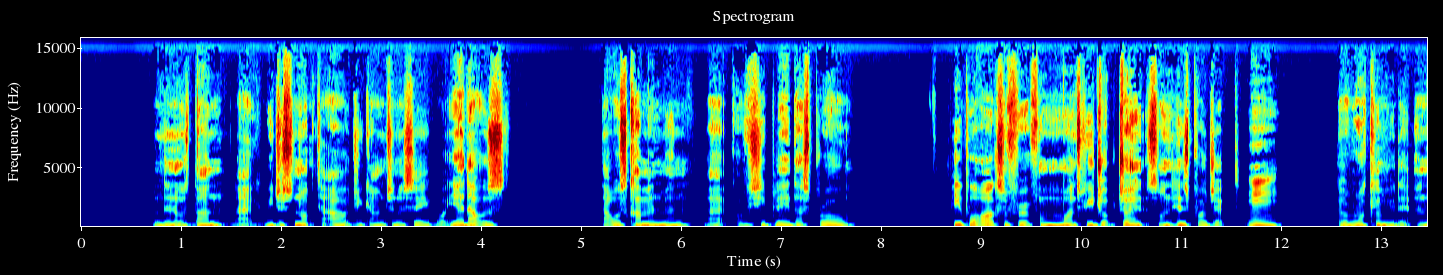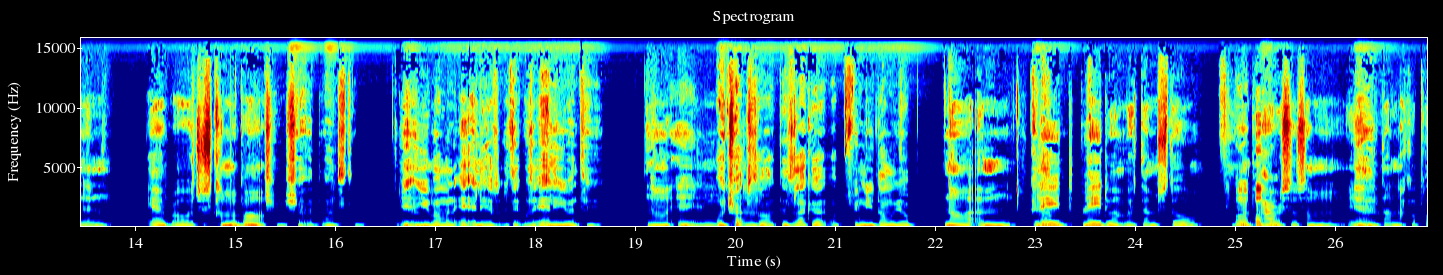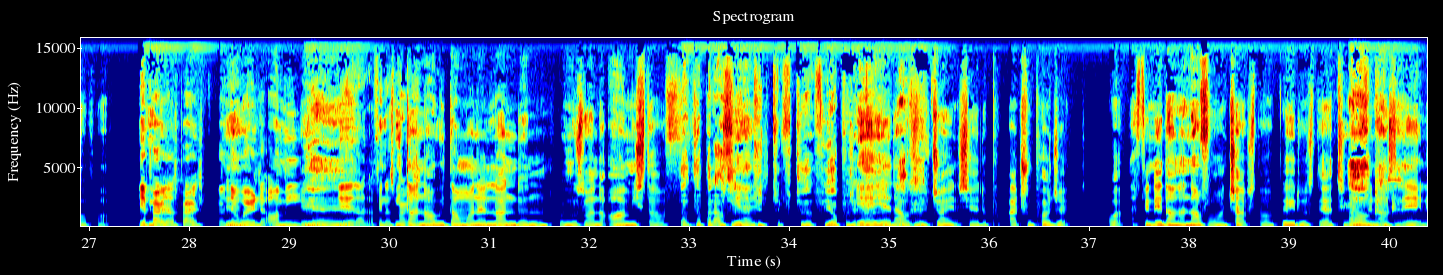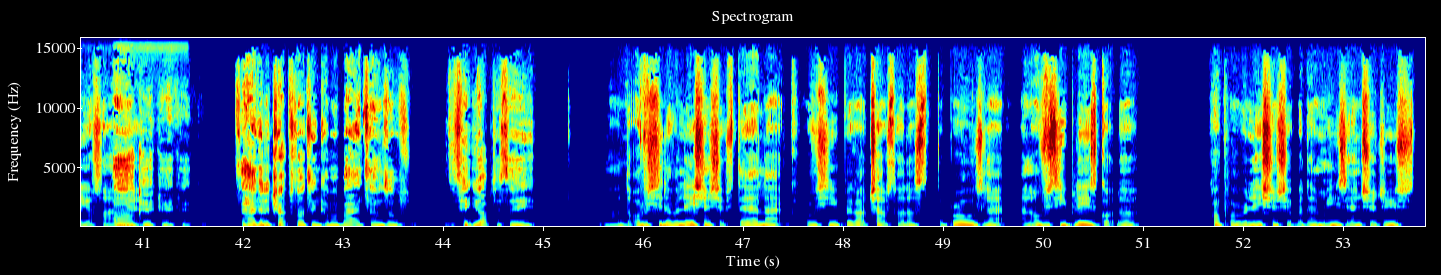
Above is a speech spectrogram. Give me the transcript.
and then it was done. Like we just knocked it out. Do you get what I'm trying to say? But yeah, that was that was coming, man. Like obviously, Blade, that's bro. People asking for it from once we dropped joints on his project. Mm. They were rocking with it, and then yeah, bro, it just come about. Shut it down still. You, you man, in Italy, was it, was it Italy you went to? No, Italy. Or Trap no. Star? There's like a, a thing you done with your. No, um, Blade, Blade went with them still. Oh, in pop-up. Paris or something. Yeah, Yeah. done like a pop up. Yeah, mm. Paris. That's Paris. And Yeah. they're wearing the army. Yeah, yeah, yeah. yeah. that- I think that's We Paris. done now. We done one in London when we was wearing the army stuff. That, that- but that was Yeah. to, to, to- for your project. Yeah, wasn't yeah, it? that was Okay. a joint. Yeah, the p- actual project. But I think they done another one. Trapstar Blade was there too. I Oh, think okay, that was okay. in Italy or something. Oh, yeah. okay, okay, okay, okay. So how did the Trap Star thing come about in terms of to hit you up to say, No, the- obviously the relationships there. Like obviously, big up Trapstar. That's the bros. Like, and obviously Blaze got the proper relationship with them. He's introduced.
